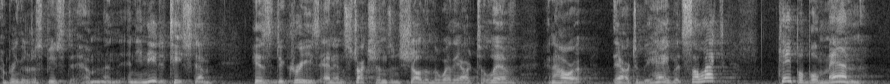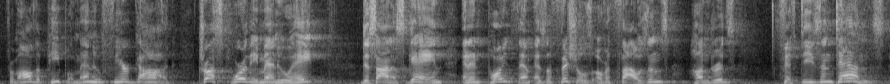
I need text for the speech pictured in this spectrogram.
and bring their disputes to Him. And, and you need to teach them His decrees and instructions and show them the way they are to live and how they are to behave. But select capable men from all the people, men who fear God, trustworthy men who hate dishonest gain, and appoint them as officials over thousands, hundreds, fifties, and tens.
